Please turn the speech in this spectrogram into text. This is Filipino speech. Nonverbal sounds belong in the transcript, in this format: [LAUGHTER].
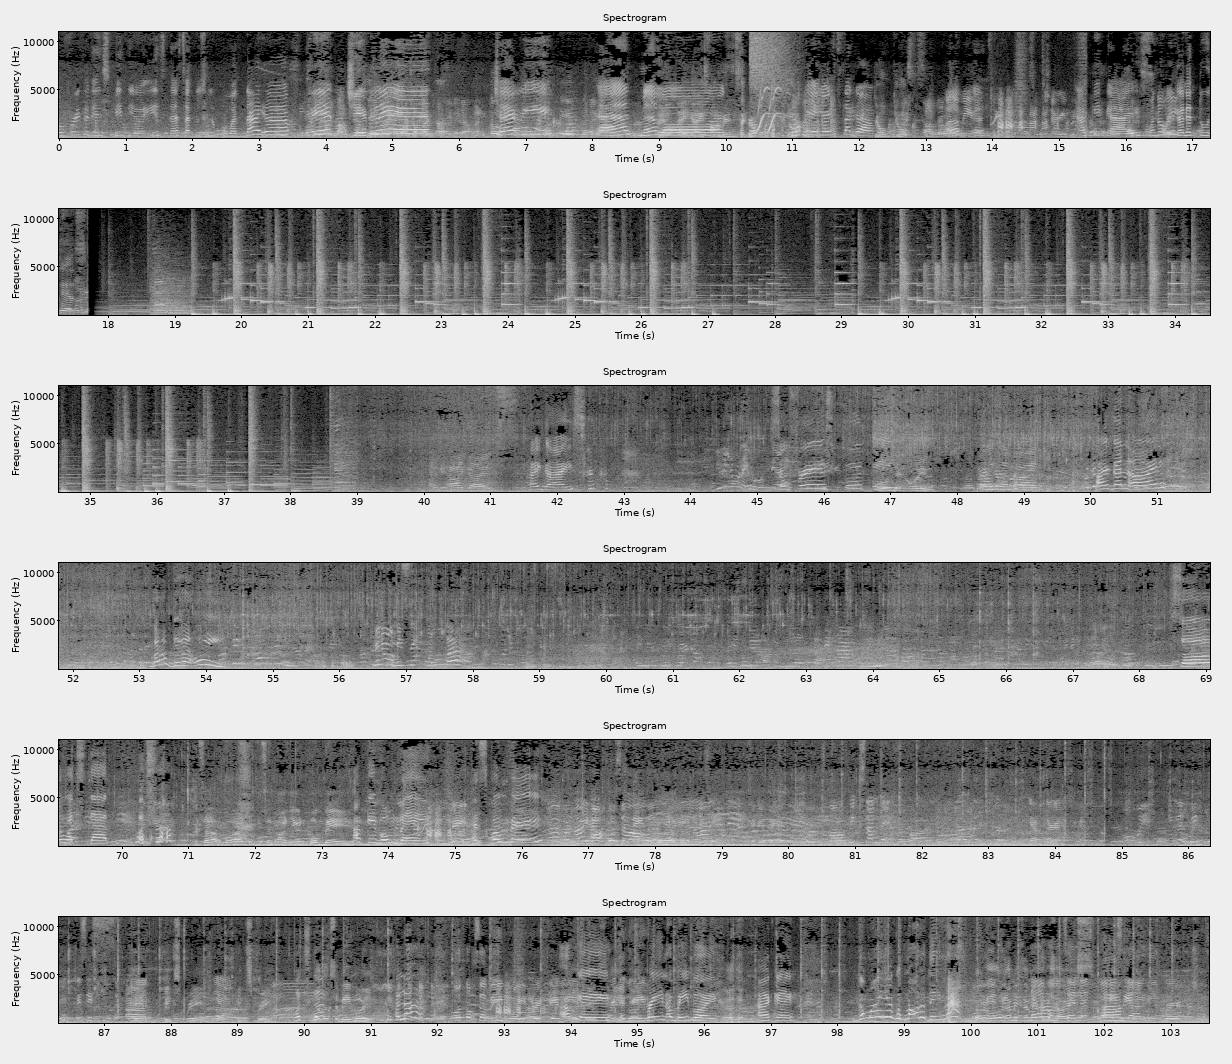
So for today's video is nasa Tuslupuat tayo with Jiblin, Cherry, and Melon. Hey guys, follow me on Instagram. Okay, your Instagram. joke, joke. Okay. Okay guys, we're gonna do this. Ano be hi guys. Hi guys. so first, put a Frozen oil. frozen oil. Argan oil. Barog dira, uy. May naman, mistake man ka. So, what's that? What's that? It's a, kuwan, it's an onion, Bombay. Okay, Bombay. Bombay. It's Bombay. We have potato. Mama, pixel na ito po. After This is, uh, Pig spray. Yeah. Pig spray. What's that? sa Bayboy. Hala. utok sa bayboy or gravy. Okay. Or the. Brain o Bayboy. [LAUGHS] Okay. Gamaya, good mauro day na. Pero oh, lami, lami na siya. Nakakasana. Money siya ang liver.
